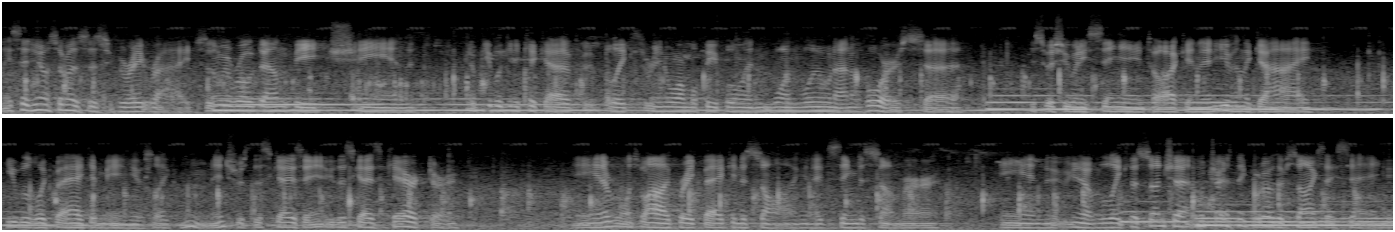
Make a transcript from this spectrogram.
And they said, you know, some of this is a great ride. So then we rode down the beach, and you know, people get a kick out of like three normal people and one loon on a horse, uh, especially when he's singing and talking. And even the guy, he would look back at me and he was like, "Hmm, interest. This guy's a, this guy's a character." And every once in a while, I'd break back into song and I'd sing to Summer and you know, like the sunshine. I'm trying to think what other songs they sang.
